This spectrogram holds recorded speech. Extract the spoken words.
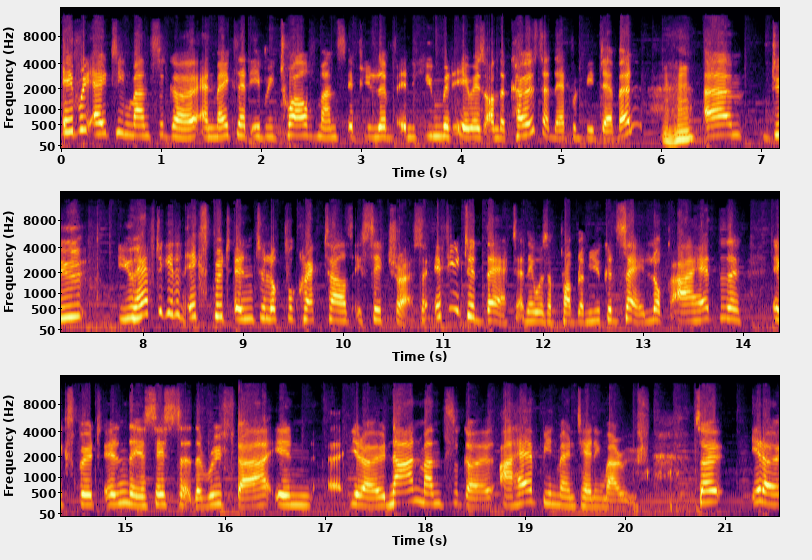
every 18 months ago and make that every 12 months if you live in humid areas on the coast, and that would be Durban. Um, do you have to get an expert in to look for cracked tiles, etc. So if you did that and there was a problem, you could say, "Look, I had the expert in, the assessor, the roof guy, in uh, you know nine months ago. I have been maintaining my roof." So you know,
